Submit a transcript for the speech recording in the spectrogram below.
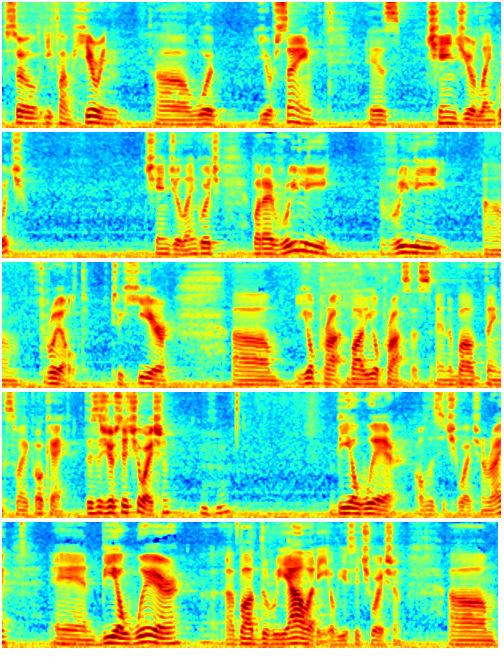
So, if I'm hearing uh, what you're saying, is change your language. Change your language. But I really, really um, thrilled to hear um, your pro- about your process and about things like, okay, this is your situation. hmm Be aware of the situation, right? And be aware about the reality of your situation. Um,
